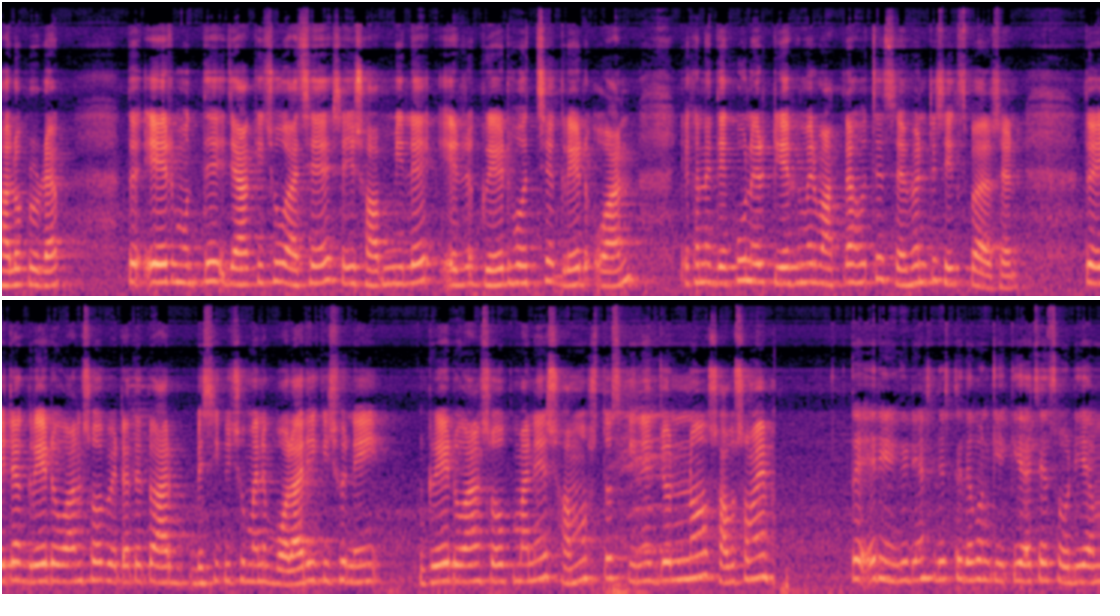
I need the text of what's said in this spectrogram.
ভালো প্রোডাক্ট। তো এর মধ্যে যা কিছু আছে, সেই সব মিলে এর গ্রেড হচ্ছে গ্রেড ওয়ান। এখানে দেখুন, এর টিএফএমের মাত্রা হচ্ছে সেভেন্টি সিক্স পারসেন্ট। তো এটা গ্রেড ওয়ান সোপ, এটাতে তো আর বেশি কিছু মানে বলারই কিছু নেই। গ্রেড ওয়ান সোপ মানে সমস্ত স্কিনের জন্য সবসময় তো এর ইনগ্রিডিয়েন্টস লিস্টে দেখুন কী কী আছে? Sodium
